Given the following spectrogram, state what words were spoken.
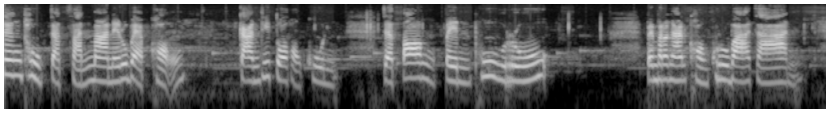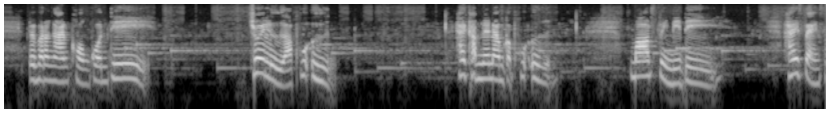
จึงถูกจัดสรรมาในรูปแบบของการที่ตัวของคุณ จะต้องเป็นผู้รู้ เป็นพลังงานของครูบาอาจารย์ เป็นพลังงานของคนที่ช่วยเหลือผู้อื่น ให้คำแนะนำกับผู้อื่น มอบสิ่งดีๆ ให้แสงส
